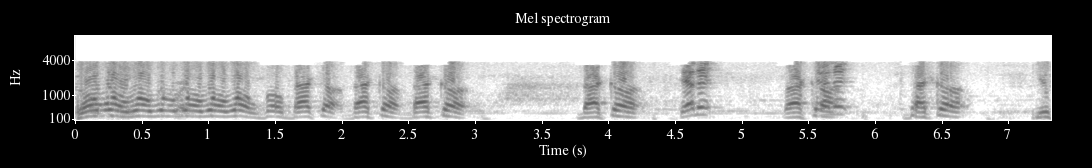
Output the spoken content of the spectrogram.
Whoa, whoa, whoa, whoa, whoa, whoa, whoa, whoa! Back up, back up, back up, back up, Get it. back Tell up, it. back up. You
